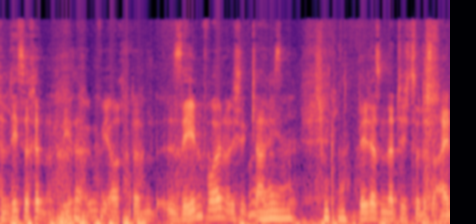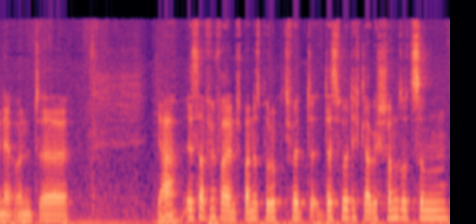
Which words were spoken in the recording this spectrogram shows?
Leserinnen und Leser irgendwie auch dann sehen wollen. Und ich, klar, ja, ja, schon klar. Bilder sind natürlich so das eine. Und äh, ja, ist auf jeden Fall ein spannendes Produkt. Würd, das würde ich, glaube ich, schon so zum,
